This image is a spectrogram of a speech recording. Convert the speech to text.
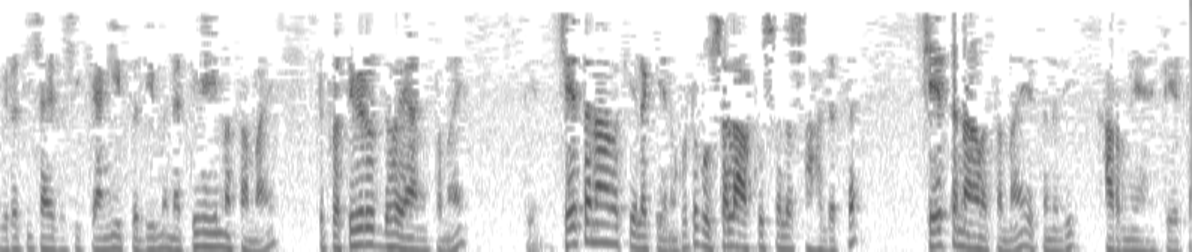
විරති චෛතසිකයන්ගේ ඉපදීම නැතිවීම තමයි ඒ ප්‍රතිවිරුද්ධව යන තමයි තියෙන්නේ. චේතනාව කියලා කියනකොට කුසල අකුසල සහගත චේතනාව තමයි එතනදී කර්මය හැටියට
